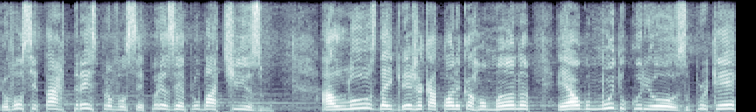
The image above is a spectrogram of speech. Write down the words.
eu vou citar três para você. Por exemplo, o batismo. A luz da Igreja Católica Romana é algo muito curioso, porque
